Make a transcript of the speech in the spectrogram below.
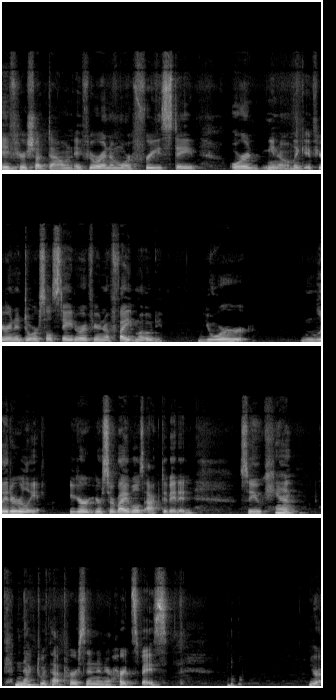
if you're shut down, if you're in a more free state, or you know, like if you're in a dorsal state or if you're in a fight mode, you're literally your your survival is activated. So you can't connect with that person in your heart space. You're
